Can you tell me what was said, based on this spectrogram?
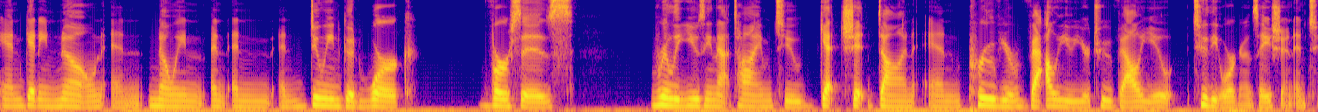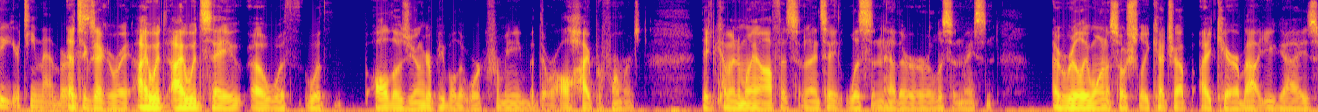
and getting known and knowing and and and doing good work versus really using that time to get shit done and prove your value, your true value to the organization and to your team members. That's exactly right. I would I would say uh, with with all those younger people that worked for me, but they were all high performers they'd come into my office and I'd say, "Listen, Heather, or listen, Mason, I really want to socially catch up. I care about you guys,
